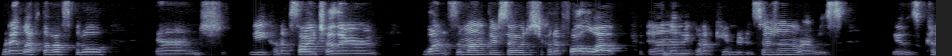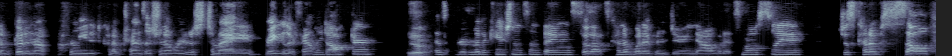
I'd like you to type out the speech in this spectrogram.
when I left the hospital, and we kind of saw each other once a month or so just to kind of follow up and then we kind of came to a decision where it was it was kind of good enough for me to kind of transition over just to my regular family doctor yeah. as far as medications and things. So that's kind of what i've been doing now but it's mostly just kind of self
